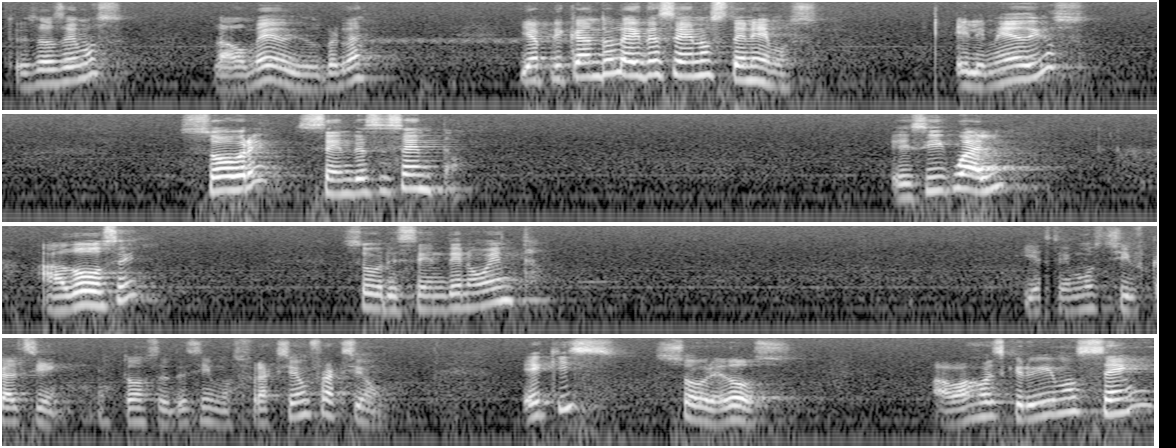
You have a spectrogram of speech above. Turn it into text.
Entonces hacemos lado medios, ¿verdad? Y aplicando ley de senos tenemos L medios sobre sen de 60 es igual a 12 sobre sen de 90 y hacemos shift al 100 entonces decimos fracción fracción x sobre 2 abajo escribimos sen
